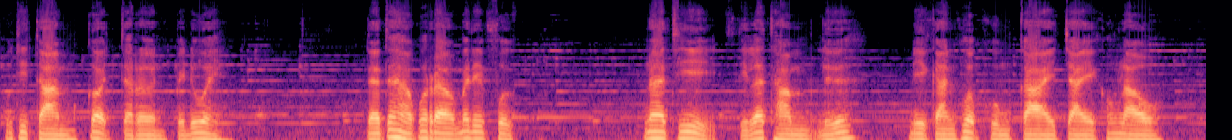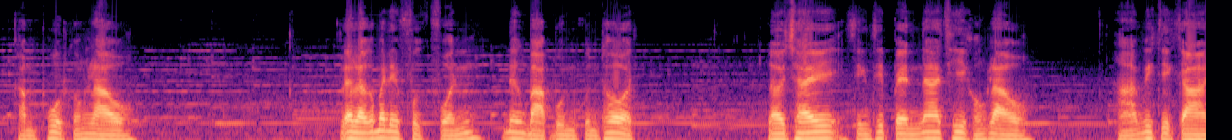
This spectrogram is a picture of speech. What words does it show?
ผู้ที่ตามก็เจริญไปด้วย แต่ถ้าหากว่าเราไม่ได้ฝึก หน้าที่ศีลธรรมหรือมีการควบคุมกายใจของเราคำพูดของเรา และเราก็ไม่ได้ฝึกฝนเรื่องบาปบุญคุณโทษ เราใช้สิ่งที่เป็นหน้าที่ของเรา หาวิธีการ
